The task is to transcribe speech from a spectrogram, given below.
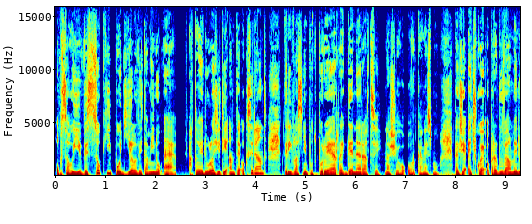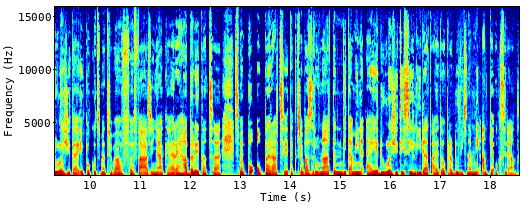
obsahují vysoký podíl vitamínu E. A to je důležitý antioxidant, který vlastně podporuje regeneraci našeho organismu. Takže Ečko je opravdu velmi důležité. I pokud jsme třeba v fázi nějaké rehabilitace, jsme po operaci, tak třeba zrovna ten vitamin E je důležitý si hlídat a je to opravdu významný antioxidant.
